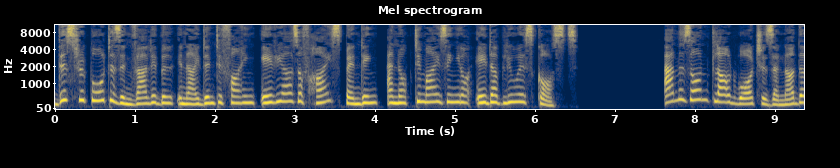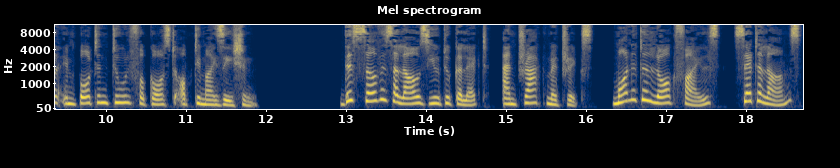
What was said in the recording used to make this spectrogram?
This report is invaluable in identifying areas of high spending and optimizing your AWS costs. Amazon CloudWatch is another important tool for cost optimization. This service allows you to collect and track metrics, monitor log files, set alarms,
